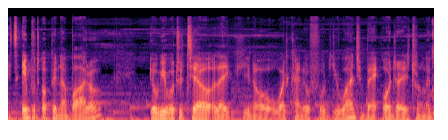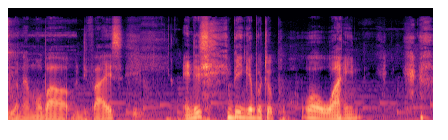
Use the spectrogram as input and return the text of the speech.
It's able to open a bottle. It'll be able to tell like you know what kind of food you want. You may order it on maybe on a mobile device. And it's being able to pour wine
